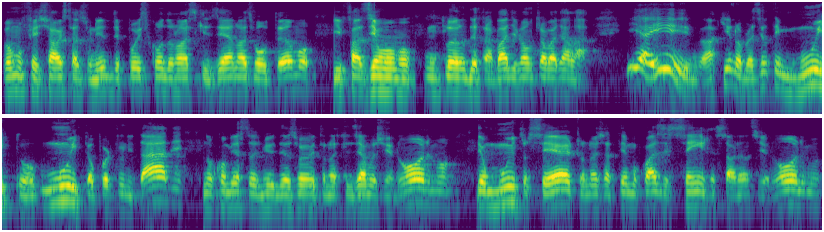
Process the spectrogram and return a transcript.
vamos fechar os Estados Unidos, depois, quando nós quiser, nós voltamos e fazemos um, um, plano de trabalho e vamos trabalhar lá. E aí, aqui no Brasil tem muito, muita oportunidade. No começo de 2018 nós fizemos Jerônimo, deu muito certo, nós já temos quase 100 restaurantes Jerônimo.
